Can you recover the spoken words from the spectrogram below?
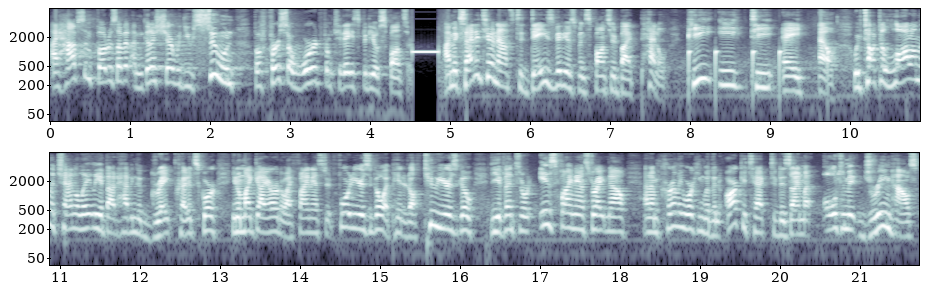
I have some photos of it I'm gonna share with you soon, but first a word from today's video sponsor. I'm excited to announce today's video has been sponsored by Petal, P-E-T-A-L. We've talked a lot on the channel lately about having a great credit score. You know, my Gallardo, I financed it four years ago, I paid it off two years ago. The Aventador is financed right now, and I'm currently working with an architect to design my ultimate dream house.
